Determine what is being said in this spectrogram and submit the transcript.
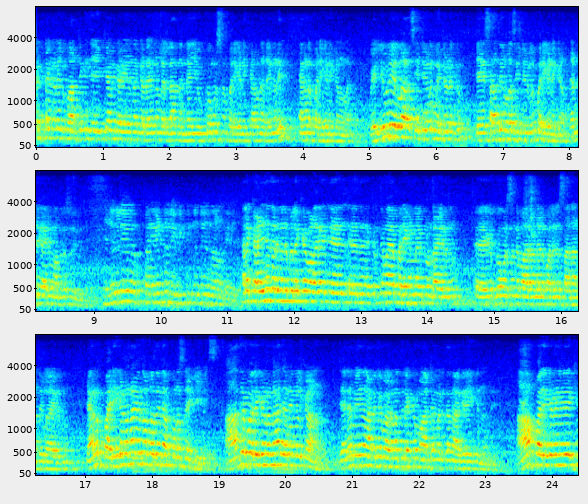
ഘട്ടങ്ങളിൽ പാർട്ടിക്ക് ജയിക്കാൻ കഴിയുന്ന ഘടകങ്ങളെല്ലാം തന്നെ യു കോൺഗ്രസിനെ പരിഗണിക്കാവുന്ന ഇടങ്ങളിൽ ഞങ്ങൾ പരിഗണിക്കണമെന്ന് വെല്ലുവിളിയുള്ള സീറ്റുകളും ഏറ്റെടുക്കും ജയസാധ്യതയുള്ള സീറ്റുകളും പരിഗണിക്കണം. രണ്ട് കാര്യം മാത്രമേ സൂചിപ്പിച്ചു അല്ല കഴിഞ്ഞ തെരഞ്ഞെടുപ്പിലൊക്കെ വളരെ കൃത്യമായ പരിഗണനയൊക്കെ ഉണ്ടായിരുന്നു. യു കോൺഗ്രസിന്റെ ഭാരവാഹികൾ പലരും സ്ഥാനാർത്ഥികളായിരുന്നു. ഞങ്ങൾ പരിഗണന എന്നുള്ളതിന് അപ്പുറത്തേക്ക് ആദ്യ പരിഗണന ജനങ്ങൾക്കാണ്. ജനം ഈ നാട്ടിലെ ഭരണത്തിലൊക്കെ മാറ്റം വരുത്താൻ ആഗ്രഹിക്കുന്നുണ്ട്. ആ പരിഗണനയിലേക്ക്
